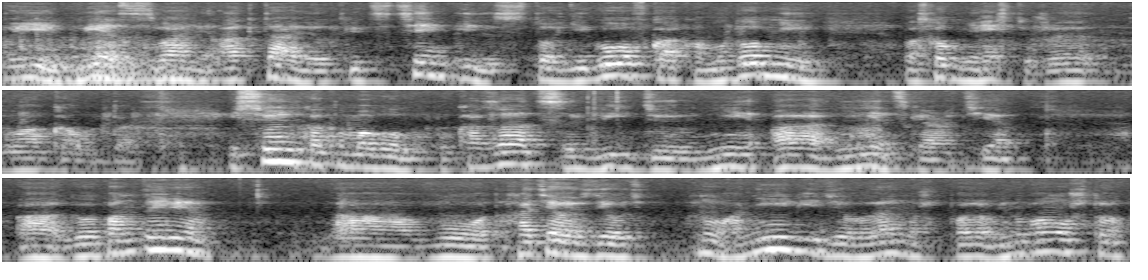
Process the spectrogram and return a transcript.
привет, с вами Octavio 37 или 100 гигов, как вам удобней, поскольку у меня есть уже два аккаунта. И сегодня, как вам могло бы показаться, видео не о немецкой арте а Гвапантере, а, вот, хотел сделать, ну, они видео, да, немножко подробнее, ну, потому что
